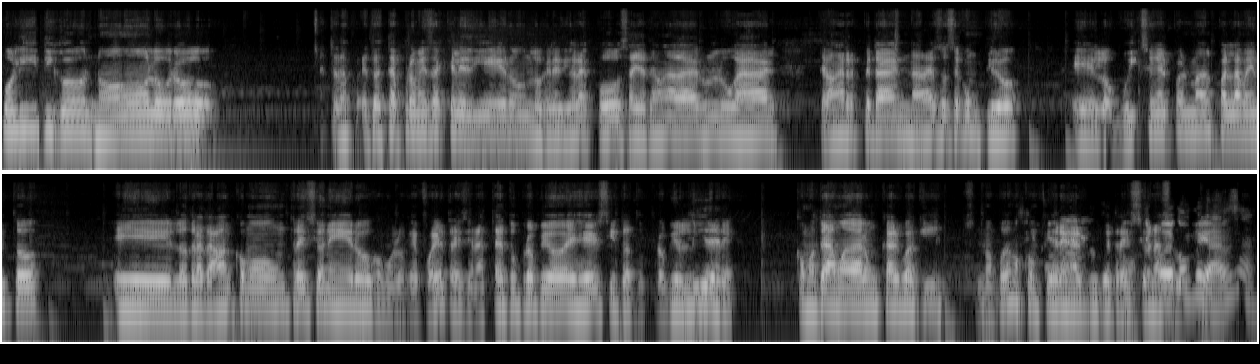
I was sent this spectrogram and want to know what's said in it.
político, no logró todas, estas promesas que le dieron, lo que le dijo la esposa, ya te van a dar un lugar, te van a respetar, nada de eso se cumplió. Eh, los Wicks en el Parlamento eh, lo trataban como un traicionero, como lo que fue, traicionaste a tu propio ejército, a tus propios líderes. ¿Cómo te vamos a dar un cargo aquí? No podemos confiar en alguien que traiciona. de confianza.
